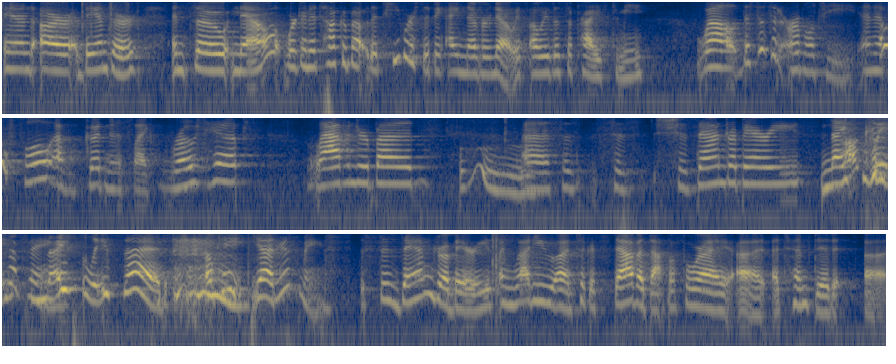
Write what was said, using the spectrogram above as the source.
and our banter. And so now we're going to talk about the tea we're sipping. I never know. It's always a surprise to me. Well, this is an herbal tea, and it's Oh. full of goodness like rose hips, lavender buds, Ooh. uh, sh- sh- schizandra berries, nicely, all kinds of things. nicely said. Okay, yes. Excuse me. Schizandra berries. I'm glad you uh, took a stab at that before I uh, attempted uh,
